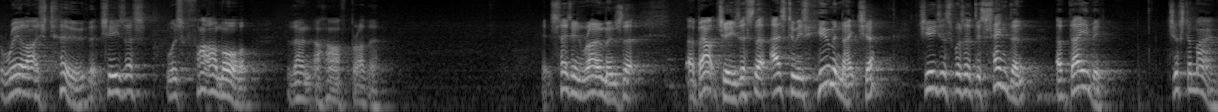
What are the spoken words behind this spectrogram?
realized too that Jesus was far more than a half brother. It says in Romans that about Jesus that as to his human nature, Jesus was a descendant of David, just a man,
